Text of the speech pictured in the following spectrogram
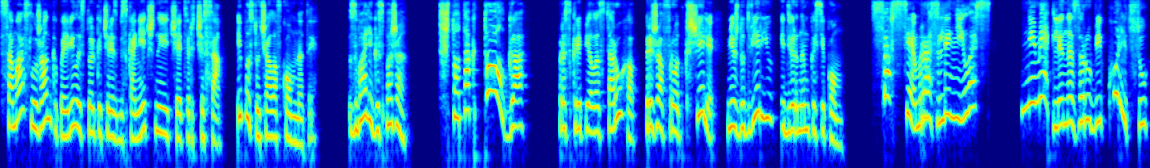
Сама служанка появилась только через бесконечные четверть часа и постучала в комнаты. «Звали госпожа». «Что так долго?» – проскрипела старуха, прижав рот к щели между дверью и дверным косяком. «Совсем разленилась? Немедленно заруби курицу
